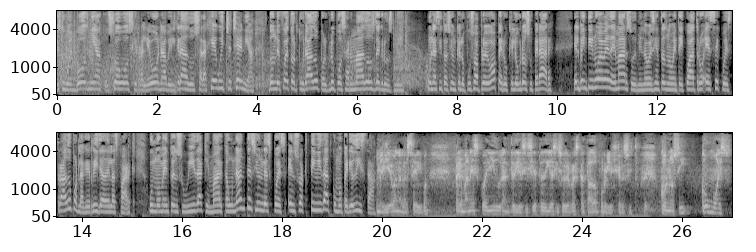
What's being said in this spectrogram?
Estuvo en Bosnia, Kosovo, Sierra Leona, Belgrado, Sarajevo y Chechenia, donde fue torturado por grupos armados de Grozny. Una situación que lo puso a prueba, pero que logró superar. El 29 de marzo de 1994 es secuestrado por la guerrilla de las FARC, un momento en su vida que marca un antes y un después en su actividad como periodista. Me llevan a la selva, permanezco allí durante 17 días y soy rescatado por el ejército. Conocí cómo es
